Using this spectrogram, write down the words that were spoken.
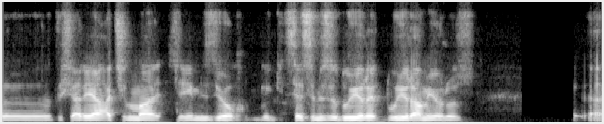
dışarıya açılma şeyimiz yok. Sesimizi duyur, duyuramıyoruz. E,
